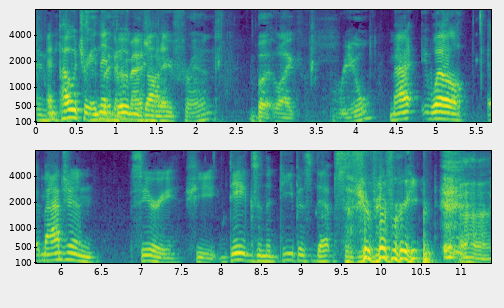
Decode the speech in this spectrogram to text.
and poetry, and then like boom, an you got it. friend, but like real. Ma- well, imagine Siri. She digs in the deepest depths of your memory, Uh-huh.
